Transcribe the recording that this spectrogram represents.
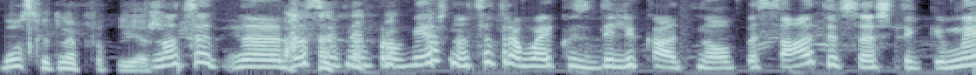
Досвід не проп'єш. ну це е, досить непробіжно. Це треба якось делікатно описати. Все ж таки, ми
